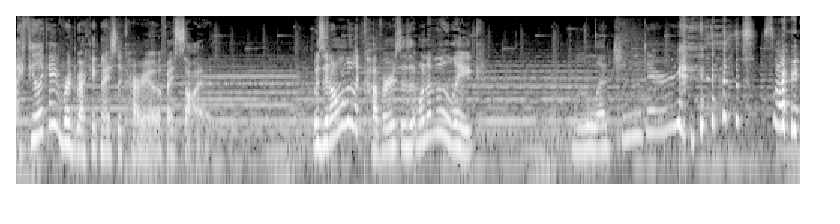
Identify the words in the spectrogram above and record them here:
I feel like I would recognize Lucario if I saw it. Was it on one of the covers? Is it one of the, like, legendary? Sorry.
